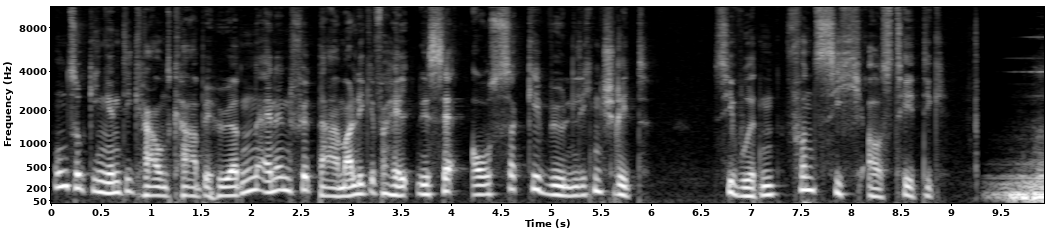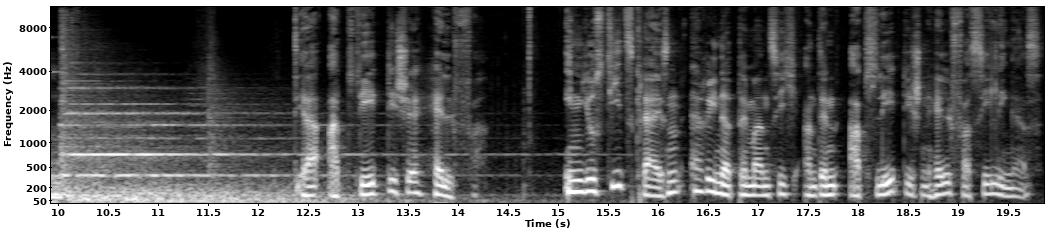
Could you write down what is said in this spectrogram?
und so gingen die K&K-Behörden einen für damalige Verhältnisse außergewöhnlichen Schritt. Sie wurden von sich aus tätig. Der athletische Helfer in Justizkreisen erinnerte man sich an den athletischen Helfer Selingers,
